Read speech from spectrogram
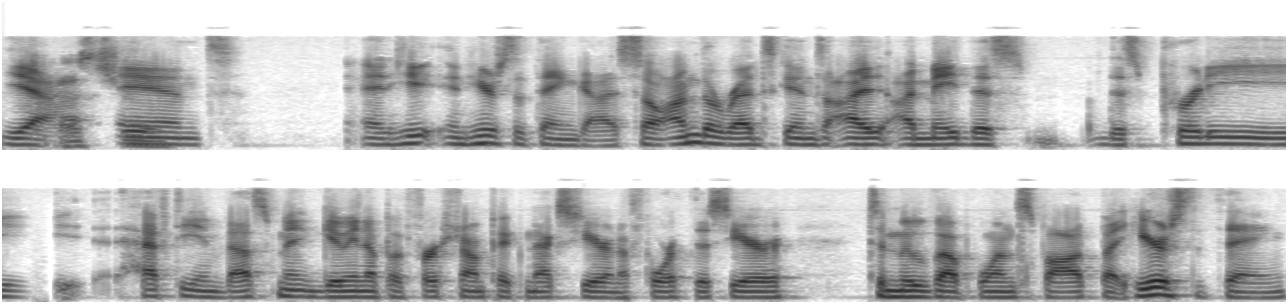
Yeah, That's true. and and he and here's the thing, guys. So I'm the Redskins. I I made this this pretty hefty investment, giving up a first round pick next year and a fourth this year to move up one spot. But here's the thing,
